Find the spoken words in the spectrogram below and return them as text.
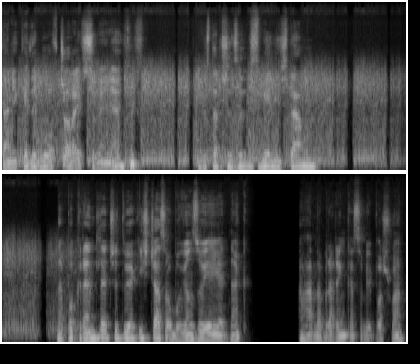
Pytanie, kiedy było wczoraj w sumie, nie? Wystarczy zmienić tam na pokrętle, czy tu jakiś czas obowiązuje jednak? Aha, dobra, ręka sobie poszła.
